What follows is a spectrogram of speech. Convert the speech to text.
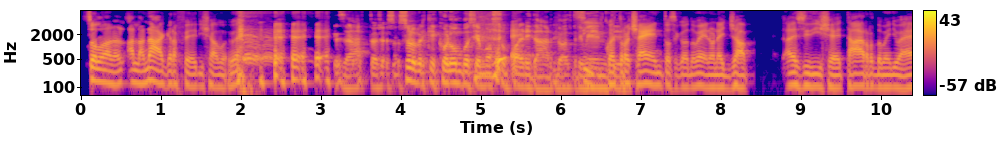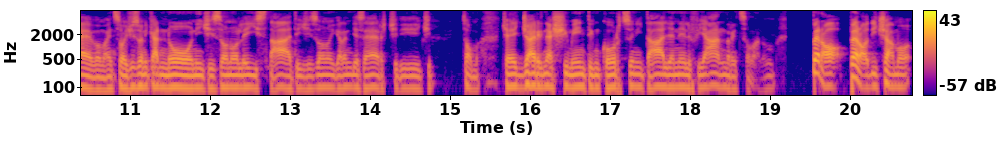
solo all'anagrafe, diciamo. esatto, cioè, solo perché Colombo si è mosso un po' in ritardo, altrimenti... Sì, il 400 secondo me non è già... Adesso si dice tardo medioevo, ma insomma ci sono i cannoni, ci sono gli stati, ci sono i grandi eserciti, ci... insomma c'è già il rinascimento in corso in Italia, nelle Fiandre, insomma... Non... Però, però diciamo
